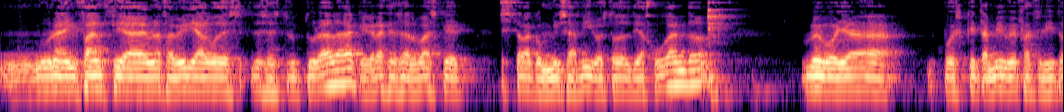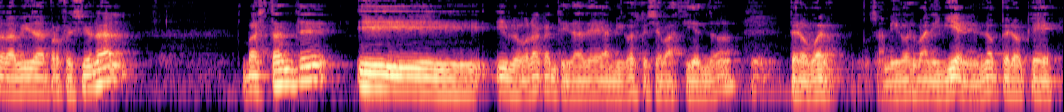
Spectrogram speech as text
una infancia en una familia algo desestructurada, que gracias al básquet estaba con mis amigos todo el día jugando. Luego ya pues que también me facilitó la vida profesional bastante y, luego la cantidad de amigos que se va haciendo. Pero bueno, los amigos van y vienen, ¿no? Pero que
